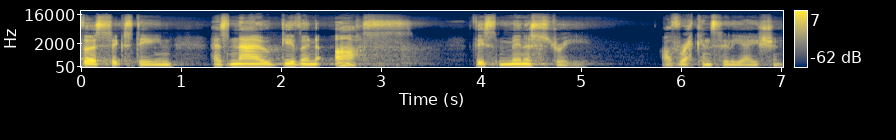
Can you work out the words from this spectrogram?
Verse 16 has now given us this ministry of reconciliation.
